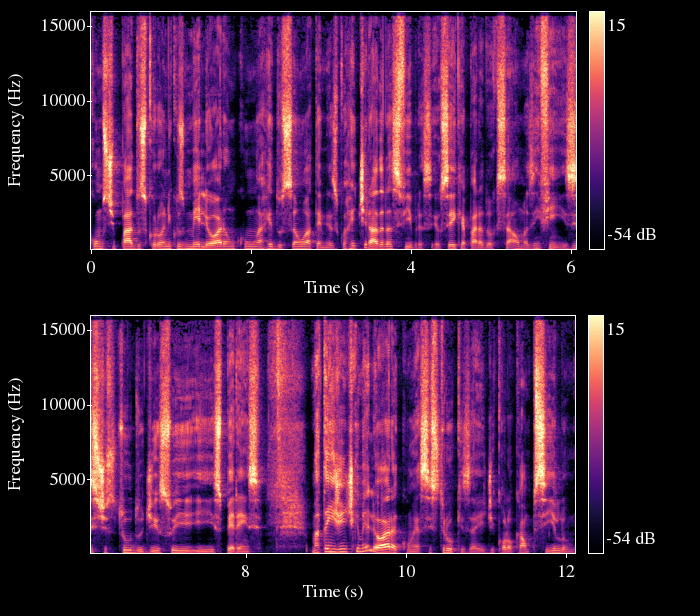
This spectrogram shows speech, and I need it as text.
constipados crônicos melhoram com a redução ou até mesmo com a retirada das fibras. Eu sei que é paradoxal, mas enfim, existe estudo disso e, e experiência. Mas tem gente que melhora com esses truques aí de colocar um psilon,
